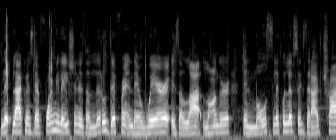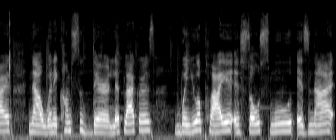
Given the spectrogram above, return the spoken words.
lip lacquers, their formulation is a little different and their wear is a lot longer than most liquid lipsticks that I've tried. Now, when it comes to their lip lacquers, when you apply it it's so smooth. It's not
